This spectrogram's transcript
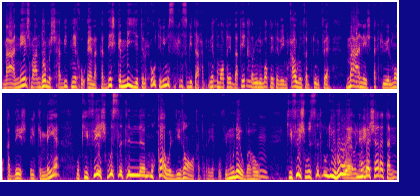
ما عندناش ما عندهمش حبيت ناخذ أنا. قداش كمية الحوت اللي وصلت للسبيطار؟ حبيت ناخذ معطيات دقيقه قالوا لي المعطيات هذه نحاولوا نثبتوا لك فيها. ما عندناش actuellement قداش الكمية وكيفاش وصلت للمقاول disons خاطر ياخذ في مناوبة هو. كيفاش وصلت له اللي هو. مباشرة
